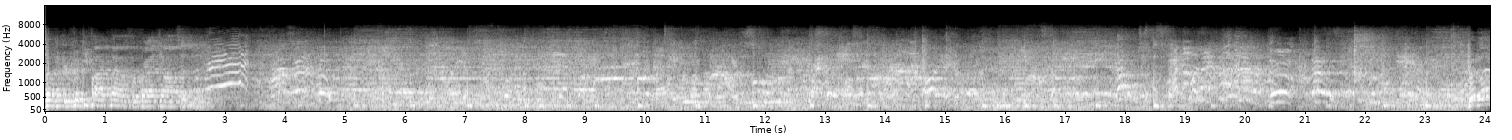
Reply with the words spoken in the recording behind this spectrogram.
755 pounds for Brad Johnson. Brad! Good luck.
